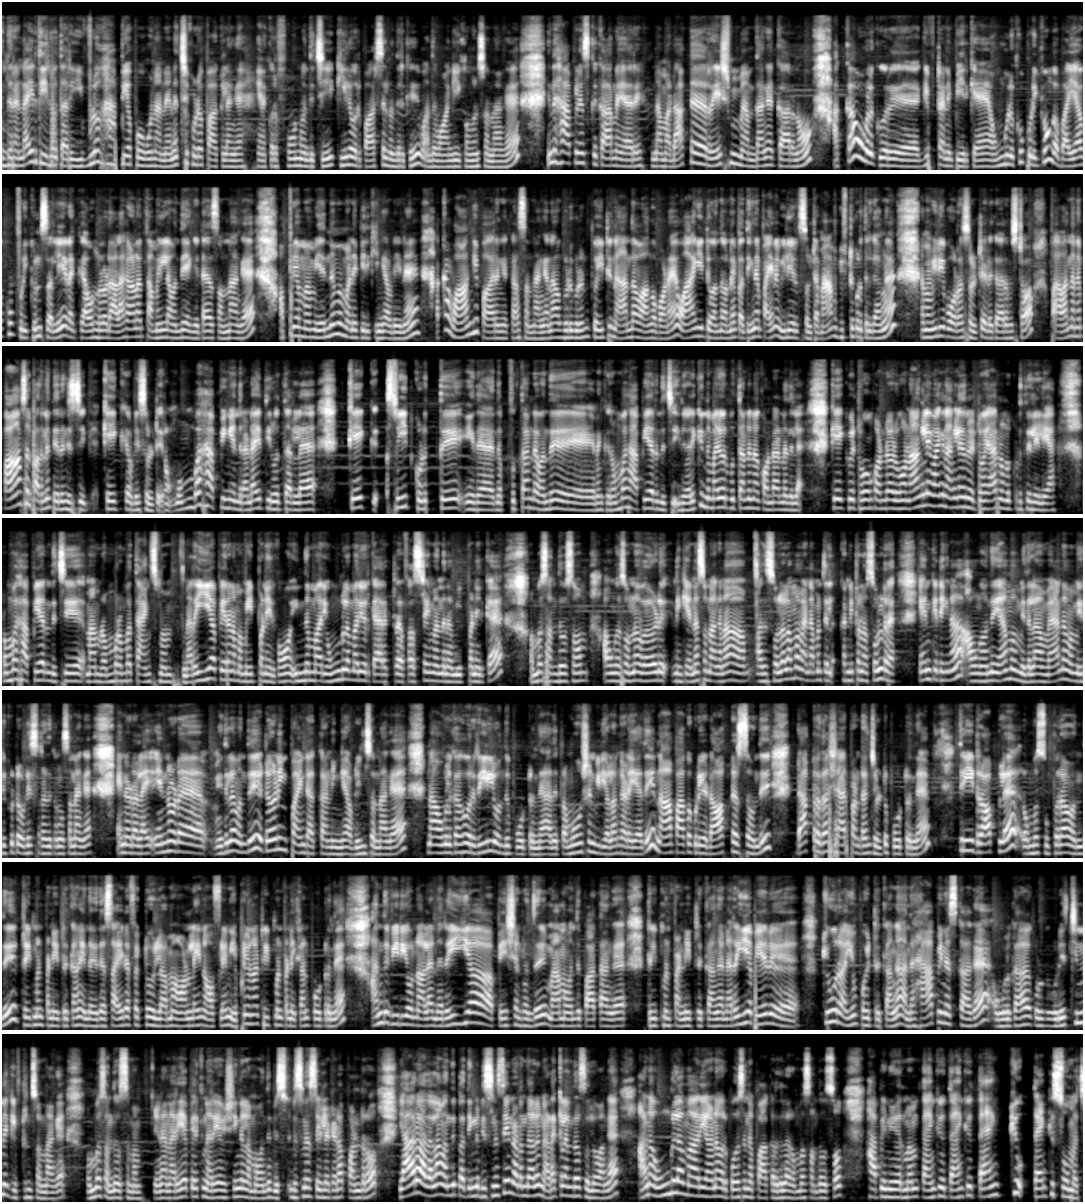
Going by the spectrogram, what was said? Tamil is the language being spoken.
இந்த ரெண்டாயிரத்தி இருபத்தாறு இவ்வளோ ஹாப்பியாக போகும் நான் நினச்சி கூட பார்க்கலங்க. எனக்கு ஒரு ஃபோன் வந்துச்சு. கீழே ஒரு பார்சல் வந்திருக்கு. வந்து வாங்கிக்கோங்கன்னு சொன்னாங்க. இந்த ஹாப்பினஸ்க்கு காரணம் யார்? நம்ம டாக்டர் ரேஷ்மி மேம் தாங்க காரணம். அக்கா உங்களுக்கு ஒரு கிஃப்ட் அனுப்பியிருக்கேன். உங்களுக்கும் பிடிக்கும். உங்கள் பையாவுக்கும் பிடிக்கும்னு சொல்லி எனக்கு அவங்களோட அழகான தமிழில் வந்து என்கிட்ட சொன்னாங்க. அப்படியா மேம் என்ன மேம் அனுப்பியிருக்கீங்க அப்படின்னு? அக்கா வாங்கி பாருங்கக்கா சொன்னாங்க. நான் குடுகுடுன்னு போயிட்டு நான் தான் வாங்க போனேன். வாங்கிட்டு வந்தோடனே பார்த்தீங்கன்னா பையனை வீடியோ எடுக்க சொல்லிட்டேன் மேம் கிஃப்ட் கொடுத்துருக்காங்க. நம்ம வீடியோ போடுறோம்னு சொல்லிட்டு எடுக்க ஆரம்பிச்சிட்டோம். வந்தோடனே பார்சல் பார்த்தோன்னே தெரிஞ்சிச்சு. கேக் அப்படின்னு சொல்லிட்டு. ரொம்ப ஹாப்பி ஹாப்பிங்க இந்த ரெண்டாயிரத்தி இருபத்தாறில் கேக் ஸ்வீட் கொடுத்து இதை இந்த புத்தாண்டை வந்து எனக்கு ரொம்ப ஹாப்பியாக இருந்துச்சு. இது வரைக்கும் இந்த மாதிரி ஒரு புத்தாண்டு நான் கொண்டாடினதில்ல. கேக் வெட்டுவோம் கொண்டாடுவோம். நாங்களே வாங்கி நாங்களே தான் வெட்டுவோம். யாரும் நம்மளுக்கு கொடுத்தது இல்லையா? ரொம்ப ஹாப்பியாக இருந்துச்சு. மேம் ரொம்ப ரொம்ப தேங்க்ஸ் மேம் நிறைய பேரை நம்ம மீட் பண்ணியிருக்கோம். இந்த மாதிரி உங்களை மாதிரி ஒரு கேரக்டரை ஃபஸ்ட் டைம் வந்து நான் மீட் பண்ணியிருக்கேன் ரொம்ப சந்தோஷம். அவங்க சொன்ன வேர்டு இன்றைக்கி என்ன சொன்னாங்கன்னா அது சொல்லலாமா வேண்டாமான்னு தெரியல. கண்டிப்பாக நான் சொல்கிறேன் ஏன்னு கேட்டிங்கன்னா அவங்க வந்து ஏன் மேம் இதெல்லாம் வேண்டாம் மேம் இருக்கட்டும் அப்படின்னு சொன்னதுக்கு அவங்க சொன்னாங்க. என்னோட லை என்னோட இதில் வந்து டேர்னிங் பாயிண்ட் அக்கா நீங்கள் அப்படின்னு சொன்னாங்க. நான் அவங்களுக்கு அதுக்காக ஒரு ரீல் வந்து போட்டிருந்தேன். அது ப்ரமோஷன் வீடியோலாம் கிடையாது. நான் பார்க்கக்கூடிய டாக்டர்ஸை வந்து டாக்டர் தான் ஷேர் பண்ணுறேன்னு சொல்லிட்டு போட்டிருந்தேன். த்ரீ ட்ராப்பில் ரொம்ப சூப்பராக வந்து ட்ரீட்மெண்ட் பண்ணிகிட்டு இருக்காங்க. இந்த வித சைடு எஃபெக்ட்டும் இல்லாமல் ஆன்லைன் ஆஃப்லைன் எப்படி வேணால் ட்ரீட்மெண்ட் பண்ணிக்கலாம்னு போட்டிருந்தேன். அந்த வீடியோனால நிறையா பேஷண்ட் வந்து மேமை வந்து பார்த்தாங்க. ட்ரீட்மெண்ட் பண்ணிகிட்ருக்காங்க நிறைய பேர் க்யூர் ஆகியும் போயிட்டுருக்காங்க அந்த ஹாப்பினஸ்க்காக உங்களுக்காக கொடுக்கக்கூடிய சின்ன கிஃப்ட்னு சொன்னாங்க. ரொம்ப சந்தோஷம் மேம் ஏன்னா நிறைய பேருக்கு நிறைய விஷயங்கள் நம்ம வந்து பிஸ் பிஸ்னஸ் ரிலேட்டடாக பண்ணுறோம் யாரும் அதெல்லாம் வந்து பார்த்திங்கன்னா பிஸ்னஸே நடந்தாலும் நடக்கலன்னு தான் சொல்லுவாங்க. ஆனால் உங்களை மாதிரியான ஒரு பர்சனை பார்க்குறதுல ரொம்ப சந்தோஷம். Happy new year ma'am thank you thank you thank you thank you so much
